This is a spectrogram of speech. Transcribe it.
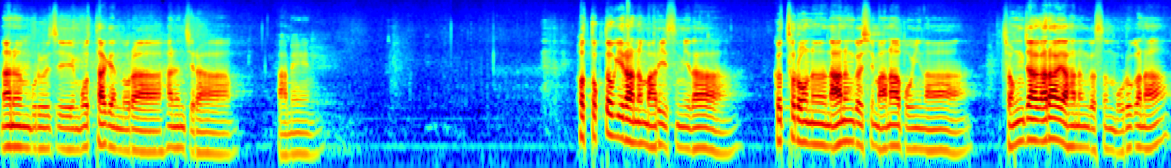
나는 물으지 못하겠노라 하는지라 아멘. 헛똑똑이라는 말이 있습니다. 겉으로는 아는 것이 많아 보이나 정작 알아야 하는 것은 모르거나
